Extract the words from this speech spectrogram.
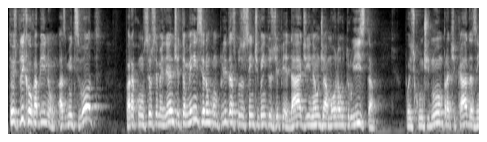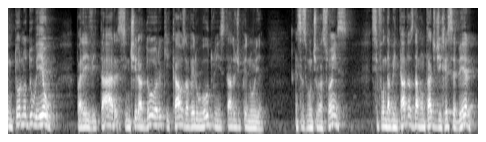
Então explica o rabino, as mitzvot para com o seu semelhante também serão cumpridas por sentimentos de piedade e não de amor altruísta pois continuam praticadas em torno do eu, para evitar sentir a dor que causa ver o outro em estado de penúria. Essas motivações, se fundamentadas na vontade de receber,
